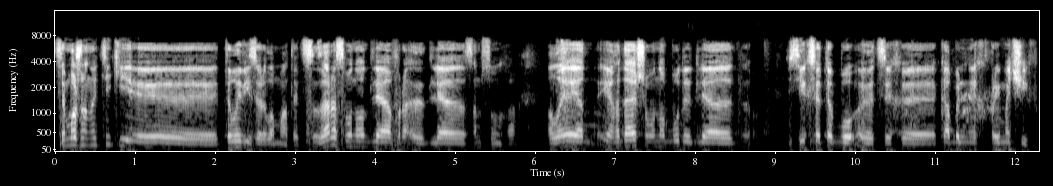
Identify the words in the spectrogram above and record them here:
це можна не тільки е, телевізор ламати. Це зараз воно для Фра- для Samsung. Але я, я гадаю, що воно буде для всіх сетобо е, цих е, кабельних приймачів.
